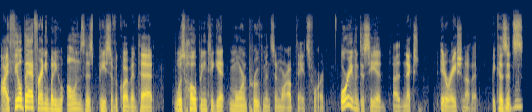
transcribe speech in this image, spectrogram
I feel bad for anybody who owns this piece of equipment that was hoping to get more improvements and more updates for it, or even to see a, a next iteration of it. Because it's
